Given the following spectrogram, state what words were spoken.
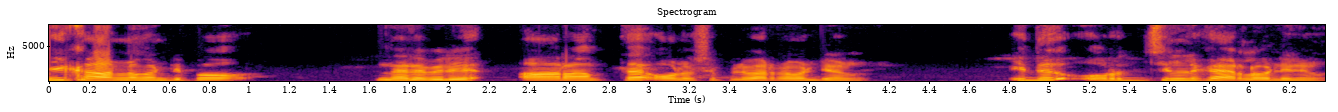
ഈ കാണുന്ന വണ്ടി ഇപ്പോൾ നിലവിൽ ആറാമത്തെ ഓണർഷിപ്പിൽ വരുന്ന വണ്ടിയാണ്. ഇത് ഒറിജിനൽ കേരള വണ്ടിയാണ്.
